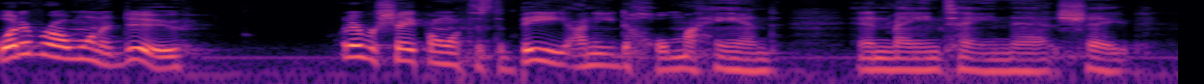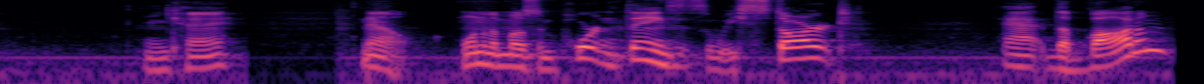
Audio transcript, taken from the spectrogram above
whatever I want to do, whatever shape I want this to be, I need to hold my hand and maintain that shape. Okay? Now, one of the most important things is that we start at the bottom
